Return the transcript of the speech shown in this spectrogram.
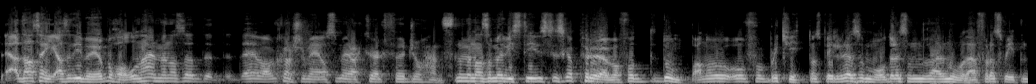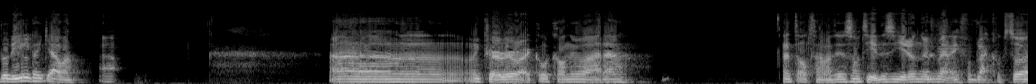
Ja, da tenker jeg, altså De bør jo beholde den her, men altså, det, det var vel kanskje mer, også mer aktuelt for Johansen. Men, altså, men hvis, de, hvis de skal prøve å få dumpa noe og få bli kvitt noen spillere, så må det liksom være noe der for å sweeten the deal, tenker jeg da. Ja. Uh, Curry Rycle kan jo være et alternativ. Samtidig så gir det jo null mening for Blackhawks og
